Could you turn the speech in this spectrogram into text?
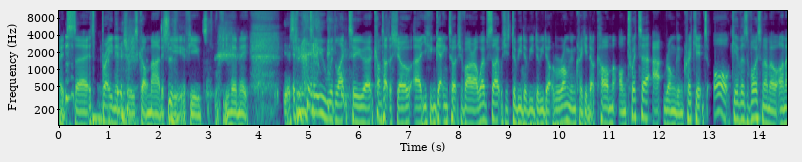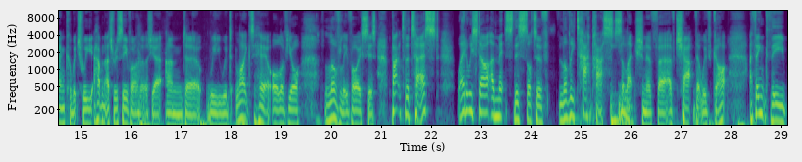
it's uh, it's brain injuries gone mad. If you if you if you hear me, Yes. if you too would like to uh, contact the show, uh, you can get in touch via our website, which is www.wronguncricket.com, on Twitter at wronguncricket, or give us a voice memo on Anchor, which we haven't actually received one of those yet, and uh, we would like to hear all of your lovely voices. Back to the test. Where do we start amidst this sort of lovely tapas selection of uh, of chat that we've got? I think the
